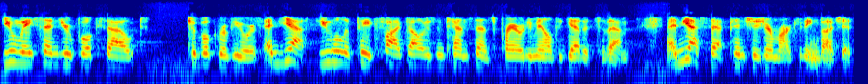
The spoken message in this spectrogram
you may send your books out to book reviewers. And yes, you will have paid $5.10 priority mail to get it to them. And yes, that pinches your marketing budget.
